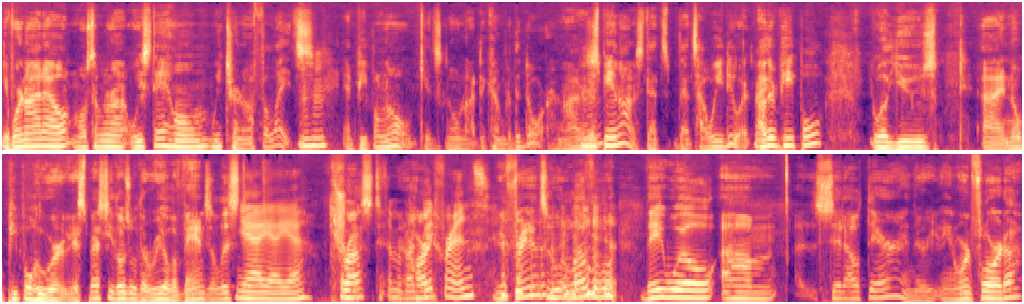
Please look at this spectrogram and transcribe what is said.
if we're not out, most of them are not, we stay home, we turn off the lights, mm-hmm. and people know, kids know not to come to the door. And I'm just mm-hmm. being honest. That's that's how we do it. Other people will use, uh, I know people who are, especially those with a real evangelistic Yeah, yeah, yeah. trust, Some of, some of our good friends. your friends who love the Lord, they will um, sit out there, and they're and we're in Florida,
